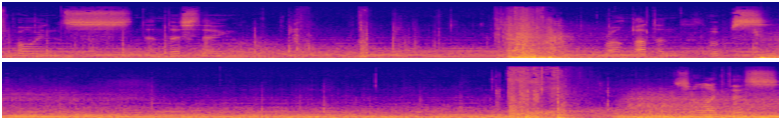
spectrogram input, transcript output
a save point. Then this thing. Wrong button. Oops. So like this.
